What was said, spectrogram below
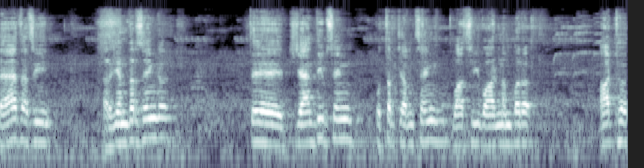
ਤਹਿਤ ਅਸੀਂ ਰਜਿੰਦਰ ਸਿੰਘ ਤੇ ਚੈਨਦੀਪ ਸਿੰਘ ਪੁੱਤਰ ਚਰਨ ਸਿੰਘ ਵਾਸੀ ਵਾਰਡ ਨੰਬਰ 8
